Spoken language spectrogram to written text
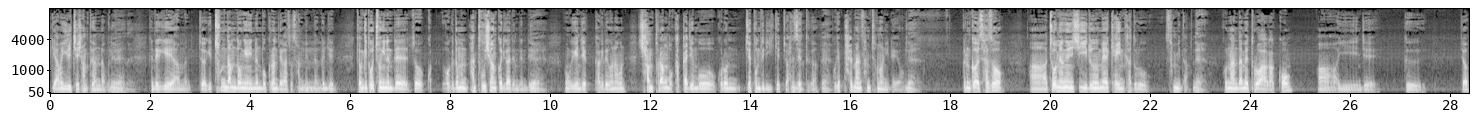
게 아마 일제 샴푸였나 본데. 네, 네. 근데 그게 아마 저기 청담동에 있는 뭐 그런 데 가서 산답니다. 음. 그러니까 이제 경기도청 있는데 저 거기 되면 한 두 시간 거리가 된다는데요. 네. 그럼 그게 이제 가게 되거나 하면 샴푸랑 뭐 갖가지 뭐 그런 제품들이 있겠죠. 한 네. 세트가. 네. 그게 8만 3천 원이래요. 네. 그럼 그걸 사서 아, 조명현 씨 이름의 개인 카드로 삽니다. 네. 그러고 난 다음에 들어와 갖고 어, 이 이제 그, 저,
